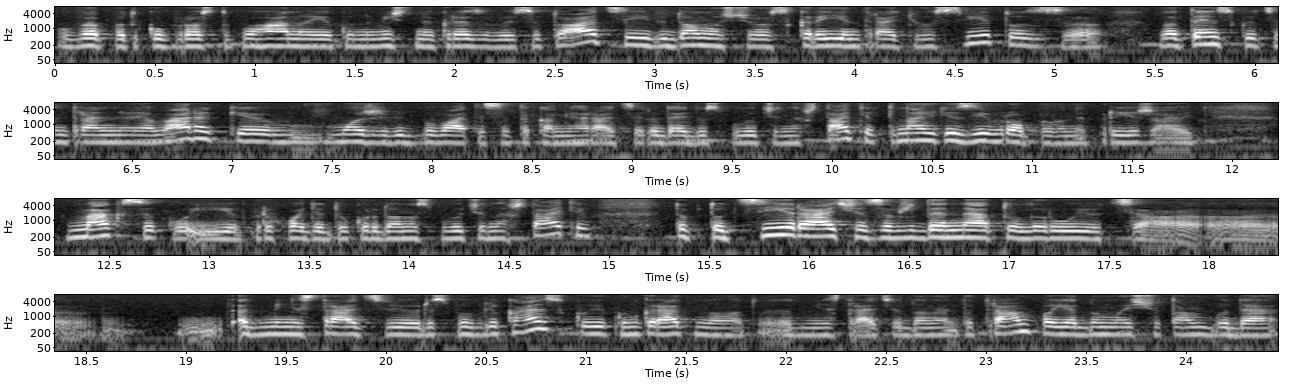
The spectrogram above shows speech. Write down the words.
у випадку просто поганої економічної кризової ситуації. Відомо, що з країн третього світу, з Латинської Центральної Америки може відбуватися така міграція людей до Сполучених Штатів, та навіть із Європи вони приїжджають в Мексику і приходять до кордону Сполучених Штатів. Тобто ці речі завжди не толеруються. е, Адміністрацією республіканською, конкретно адміністрацією Дональда Трампа, я думаю, що там буде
